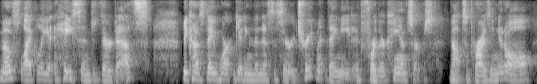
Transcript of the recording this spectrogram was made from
most likely it hastened their deaths because they weren't getting the necessary treatment they needed for their cancers. Not surprising at all.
